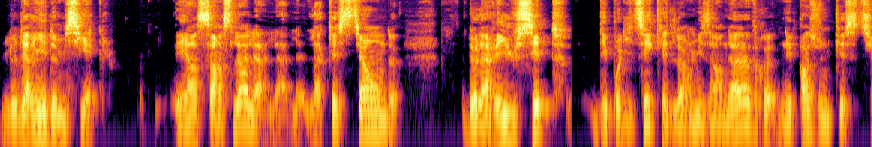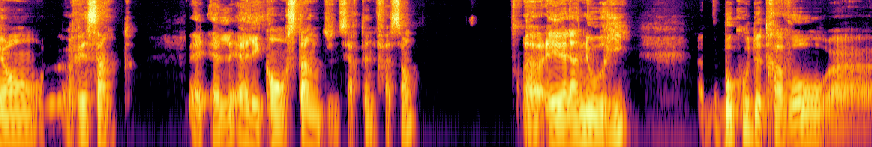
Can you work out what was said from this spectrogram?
le dernier demi-siècle. Et en ce sens-là, la, question de, la réussite des politiques et de leur mise en œuvre n'est pas une question récente. Elle, est constante d'une certaine façon euh, et elle a nourri beaucoup de travaux euh,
